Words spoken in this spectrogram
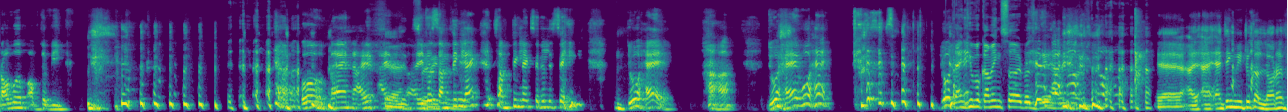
proverb of the week oh man, I, I, yeah, uh, it was something like something like Cyril is saying, जो है, हाँ, जो है वो है. Thank you for coming, sir. It was great having you. yeah, I, I think we took a lot of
